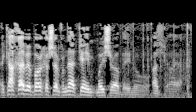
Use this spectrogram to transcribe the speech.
And Baruch Hashem, from that came Moshe Rabbeinu.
